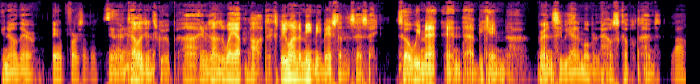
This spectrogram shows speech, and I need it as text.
you know, their their first of the yeah, their intelligence group, uh, and he was on his way up in politics. But he wanted to meet me based on this essay, so we met and uh, became uh, friends. We had him over to the house a couple times. Wow.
